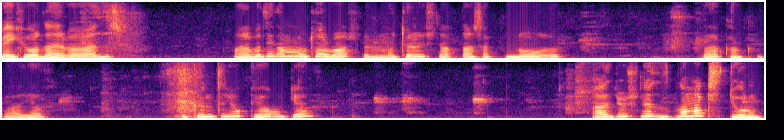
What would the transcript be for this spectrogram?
Belki orada araba vardır. Araba değil ama motor var. Dur, motorun üstüne atlarsak ne olur? Gel kanka gel gel. Sıkıntı yok ya gel. Sadece üstüne zıplamak istiyorum.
